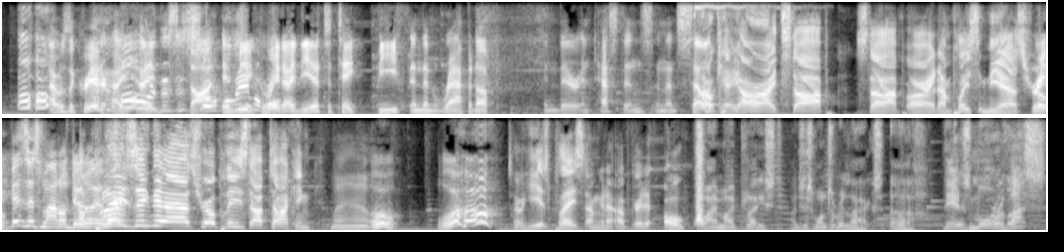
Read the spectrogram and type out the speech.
I was the creator. I, Oh, I this is so thought it'd be a great idea to take beef and then wrap it up in their intestines and then sell it. Okay, all right, stop. Stop. All right, I'm placing the Astro. Great business model, dude. I'm placing the Astro. Please stop talking. Uh, ooh. Woohoo! So he is placed. I'm gonna upgrade it. Oh, Why am I placed? I just want to relax. Ugh. There's, more of us?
